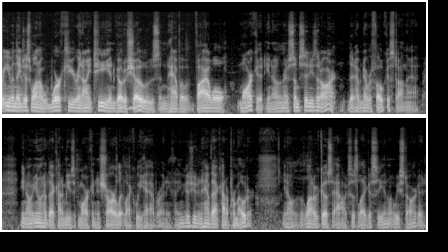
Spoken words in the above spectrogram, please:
or even they know. just want to work here in IT and go to shows and have a viable market, you know. And there's some cities that aren't, that have never focused on that. You know, you don't have that kind of music market in Charlotte like we have or anything because you didn't have that kind of promoter. You know, a lot of it goes to Alex's legacy and what we started.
